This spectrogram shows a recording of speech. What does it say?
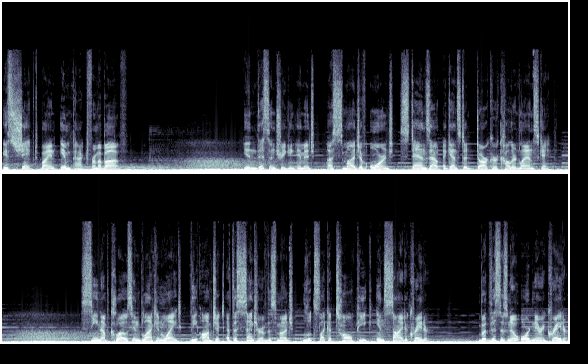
is shaped by an impact from above. In this intriguing image, a smudge of orange stands out against a darker colored landscape. Seen up close in black and white, the object at the center of the smudge looks like a tall peak inside a crater. But this is no ordinary crater.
